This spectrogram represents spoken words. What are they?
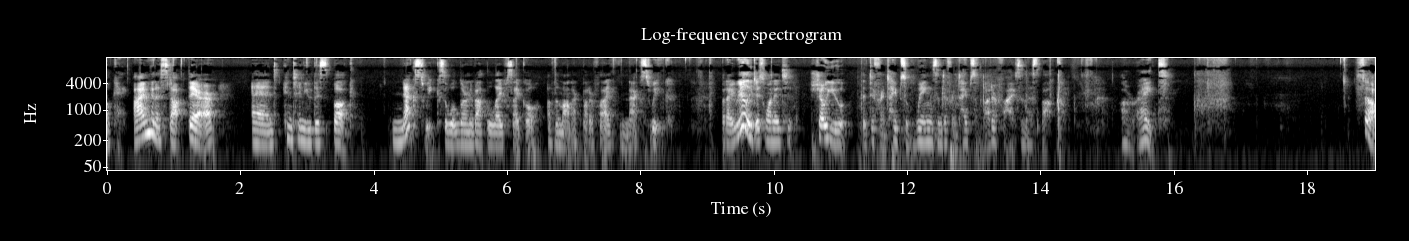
Okay, I'm gonna stop there and continue this book next week. So we'll learn about the life cycle of the monarch butterfly next week. But I really just wanted to show you the different types of wings and different types of butterflies in this book. All right. So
